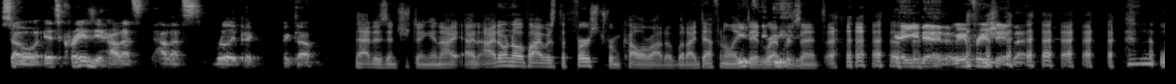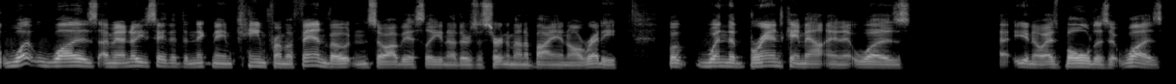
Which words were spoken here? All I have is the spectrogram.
So it's crazy how that's how that's really picked picked up. That is interesting, and I and I don't know if I was the first from Colorado, but I definitely did represent. yeah, you did. We appreciate that. what was? I mean, I know you say that the nickname came from a fan vote, and so obviously, you know, there's a certain amount of buy-in already. But when the brand came out and it was, uh, you know, as bold as it was,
